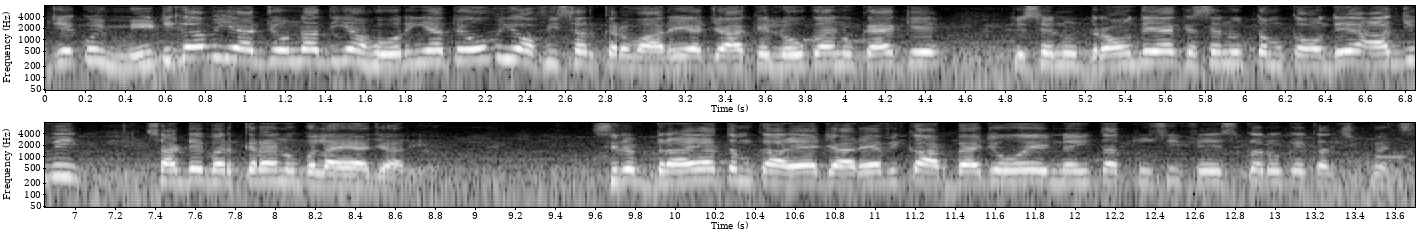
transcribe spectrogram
ਜੇ ਕੋਈ ਮੀਟਿੰਗਾਂ ਵੀ ਅੱਜ ਉਹਨਾਂ ਦੀਆਂ ਹੋ ਰਹੀਆਂ ਤੇ ਉਹ ਵੀ ਆਫੀਸਰ ਕਰਵਾ ਰਹੇ ਆ ਜਾ ਕੇ, ਲੋਕਾਂ ਨੂੰ ਕਹਿ ਕੇ ਕਿਸੇ ਨੂੰ ਡਰਾਉਂਦੇ ਆ, ਕਿਸੇ ਨੂੰ ਧਮਕਾਉਂਦੇ ਆ, ਅੱਜ ਵੀ ਸਾਡੇ ਵਰਕਰਾਂ ਨੂੰ ਬੁਲਾਇਆ ਜਾ ਰਿਹਾ ਸਿਰਫ ਡਰਾਇਆ, ਧਮਕਾਇਆ ਜਾ ਰਿਹਾ ਵੀ ਘਰ ਬਹਿ ਜਾਓ, ਓਏ, ਨਹੀਂ ਤਾਂ ਤੁਸੀਂ ਫੇਸ ਕਰੋਗੇ ਕਨਸੀਕੁਐਂਸ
